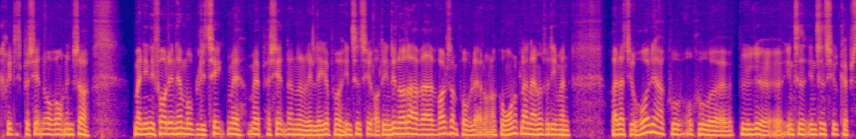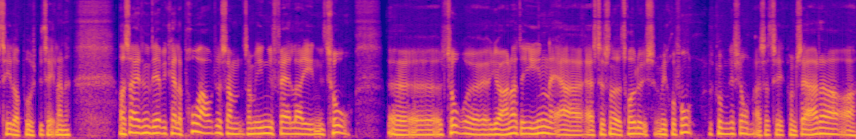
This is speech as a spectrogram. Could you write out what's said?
kritisk patientovervågning, så man egentlig får den her mobilitet med, med patienterne, når de ligger på intensivafdelingen. Det er noget, der har været voldsomt populært under corona, blandt andet, fordi man relativt hurtigt har kunne, kunne øh, bygge øh, intensiv kapacitet op på hospitalerne. Og så er det det, vi kalder pro-audio, som, som egentlig falder ind i to, øh, to øh, hjørner. Det ene er, er til sådan noget trådløs mikrofonkommunikation, altså til koncerter og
